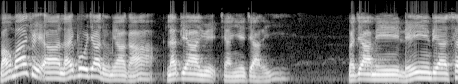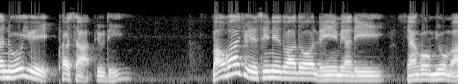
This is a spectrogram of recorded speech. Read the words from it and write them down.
မောင်မချွေအားလိုက်ပို့ကြသူများကလက်ပြ၍ကြံရစ်ကြသည်မကြမီလေရင်ပြန်ဆက်နိုး၍ထွက်ဆပြုသည်မောင်မချွေဆင်းနေသွားသောလေရင်ပြန်သည်ရန်ကုန်မြို့မှ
